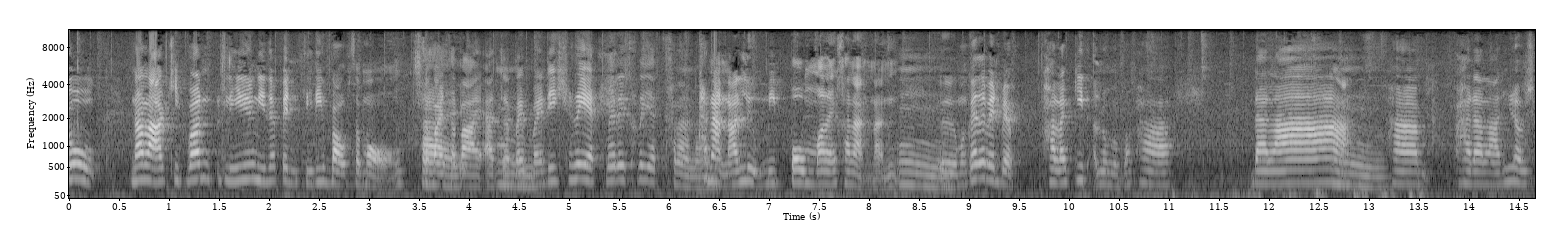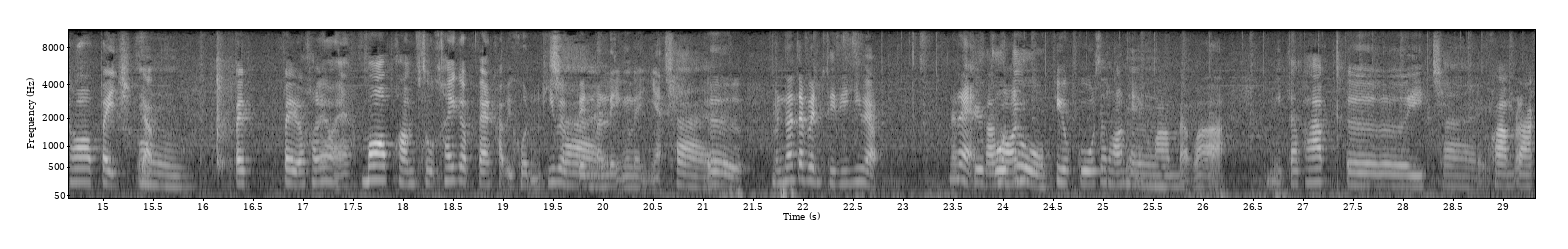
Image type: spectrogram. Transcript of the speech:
นุกน่ารักคิดว่าซีรีส์เรื่องนี้จะเป็นซีรีส์เบาสมอง ใช่สบายๆอาจจะไม่อืม ไม่ได้เครียด ไม่ได้เครียดขนาดนั้น ขนาดนั้นหรือมีปมอะไรขนาดนั้นอืมเออ มันก็จะเป็นแบบภารกิจอารมณ์แบบว่าพาดาราอืม พาพาดาราที่เราชอบไปแบบ อืม ไปไปเขาเรียกว่าไงมอบความสุขให้กับแฟนคลับอีกคนที่แบบใช่ เป็นมะเร็งอะไรเงี้ยใช่ เออ มันน่าจะเป็นซีรีส์ที่แบบนั่นแหละ Feel สะ good ท้อนอยู่ฟีลกูสะท้อนเห็นอืมความแบบว่า มิตรภาพเอ่ยใช่ ความรัก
